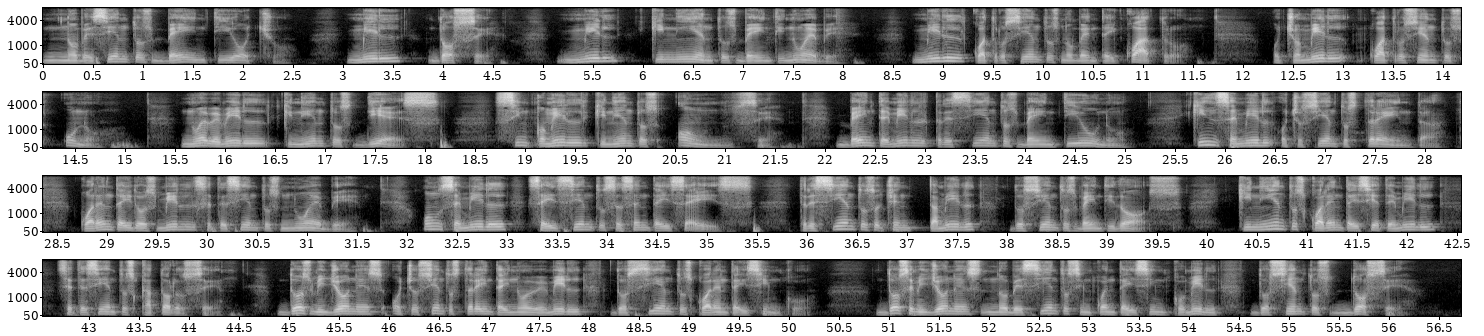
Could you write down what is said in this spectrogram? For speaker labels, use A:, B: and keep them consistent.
A: 928, 1012, 1529, 1494, 8401, 9510, 5511, 20321, 15830, Cuarenta y dos mil setecientos nueve, once mil seiscientos sesenta y seis, trescientos ochenta mil doscientos veintidós, quinientos cuarenta y siete mil setecientos catorce, dos millones ochocientos treinta y nueve mil doscientos cuarenta y cinco, doce millones novecientos cincuenta y cinco mil doscientos doce.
